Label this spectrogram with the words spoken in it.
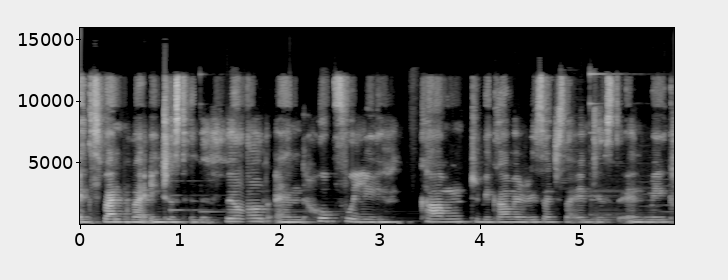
expand my interest in the field and hopefully come to become a research scientist and make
